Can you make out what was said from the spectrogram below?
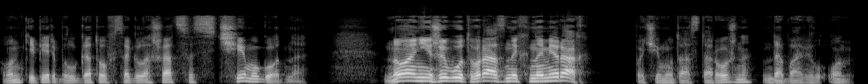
Он теперь был готов соглашаться с чем угодно. «Но они живут в разных номерах», – почему-то осторожно добавил он.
